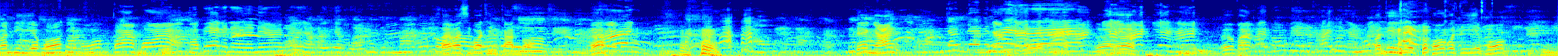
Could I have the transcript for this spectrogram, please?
วันดีเยี่ยพอกี่ผมพ่อพ่อเอาเพี้ยกันเลยเนี่ยเพี่ยังไปเยี่ยผมใส่มาสิบ่ทีมกันบ่ฮะเพียงหยังจำใจเป็นจำใจไม่ได้ฮะเยี่ยฮักเยี่ยฮักเออวันให้ผมางวันที่ยี่พกวันที่ยี่พกอืม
